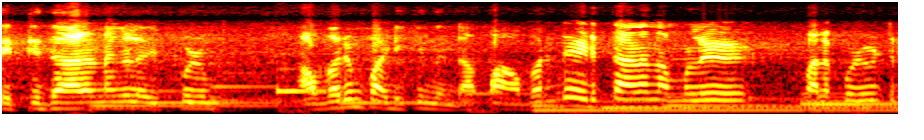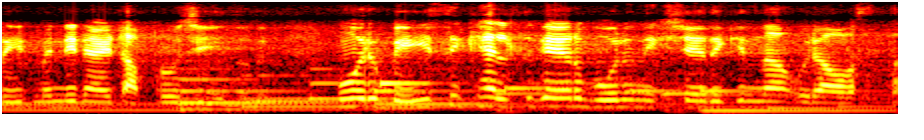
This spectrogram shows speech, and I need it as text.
തെറ്റിദ്ധാരണകൾ ഇപ്പോഴും അവരും പഠിക്കുന്നുണ്ട്. അപ്പോൾ അവരുടെ അടുത്താണ് നമ്മൾ പലപ്പോഴും ട്രീറ്റ്മെന്റിനായിട്ട് അപ്രോച്ച് ചെയ്യുന്നത്. ഇപ്പോൾ ഒരു ബേസിക് ഹെൽത്ത് കെയർ പോലും നിഷേധിക്കുന്ന ഒരു അവസ്ഥ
